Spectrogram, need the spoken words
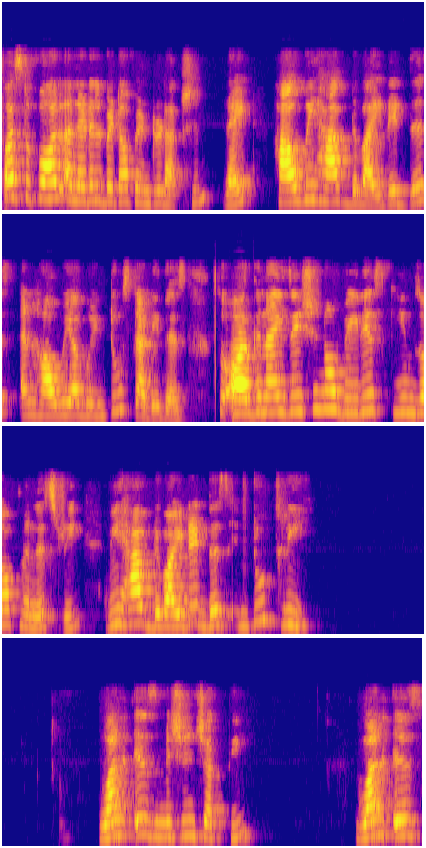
First of all, a little bit of introduction, right? How we have divided this and how we are going to study this. So organization of various schemes of ministry, we have divided this into three. One is Mission Shakti, one is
